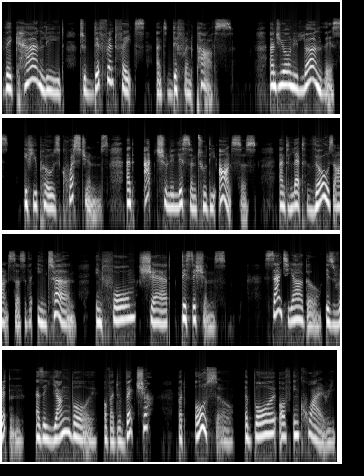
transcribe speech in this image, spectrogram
they can lead to different fates and different paths. And you only learn this if you pose questions and actually listen to the answers and let those answers in turn inform shared decisions. Santiago is written as a young boy of adventure, but also a boy of inquiry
